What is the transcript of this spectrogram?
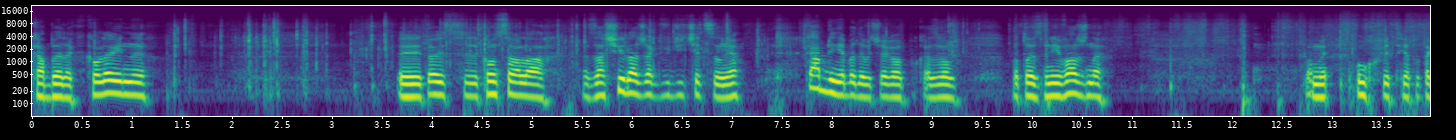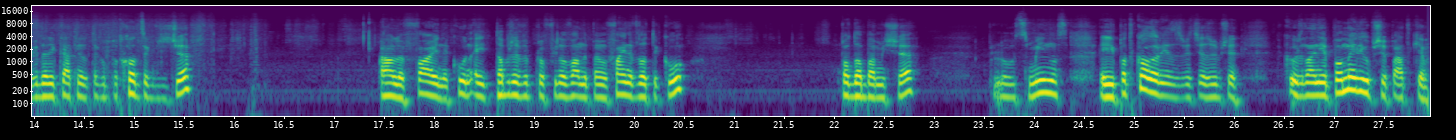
Kabelek kolejny. Yy, to jest y, konsola zasilacz, jak widzicie, co nie? Kabli nie będę czego pokazywał, bo to jest mniej ważne. Mamy uchwyt, ja tu tak delikatnie do tego podchodzę, jak widzicie. Ale fajny, kur... Ej, dobrze wyprofilowany, powiem, fajny w dotyku. Podoba mi się. Plus, minus. Ej, pod kolor jest, wiecie, żebym się kurna nie pomylił przypadkiem.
